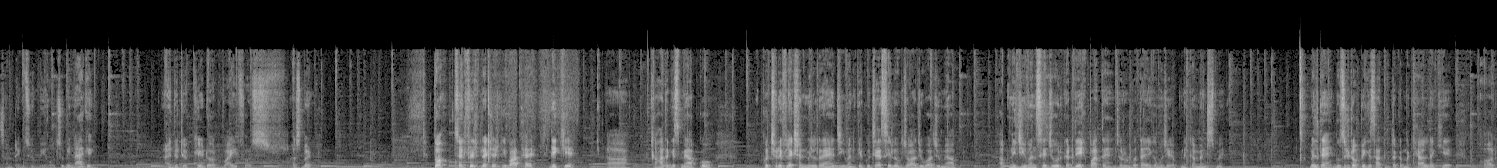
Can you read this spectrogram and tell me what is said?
sometimes you may also be nagging, either to your kid or wife or husband. तो सेल्फ रिफ्लेक्शन की बात है। देखिए कहाँ तक इसमें आपको कुछ रिफ्लेक्शन मिल रहे हैं जीवन के कुछ ऐसे लोग जो आजू बाजू में आप अपने जीवन से जोड़ कर देख पाते हैं। ज़रूर बताइएगा मुझे अपने कमेंट्स में। मिलते हैं दूसरे टॉपिक के साथ। तब तक अपना ख्याल रखिए। और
